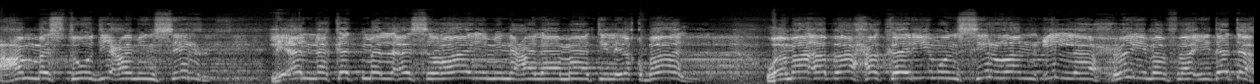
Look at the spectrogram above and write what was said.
عما استودع من سر لأن كتم الأسرار من علامات الإقبال. وما أباح كريم سرا إلا حرم فائدته.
